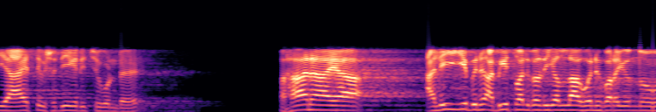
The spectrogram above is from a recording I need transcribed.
ഈ ആയത്ത് വിശദീകരിച്ചുകൊണ്ട് മഹാനായ അലിയിബിന് അബി ത്വാലിബ് പറയുന്നു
